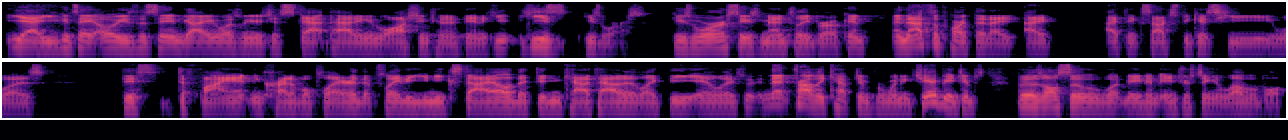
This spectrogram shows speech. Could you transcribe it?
yeah, you could say, oh, he's the same guy he was when he was just stat padding in Washington at the end. He, he's he's worse. He's worse. He's mentally broken, and that's the part that I I I think sucks because he was this defiant, incredible player that played a unique style that didn't kowtow to like the analytics. That probably kept him from winning championships, but it was also what made him interesting and lovable.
